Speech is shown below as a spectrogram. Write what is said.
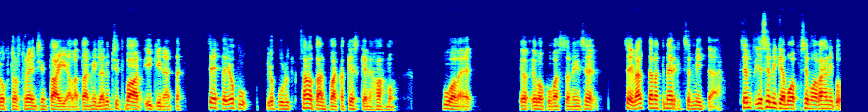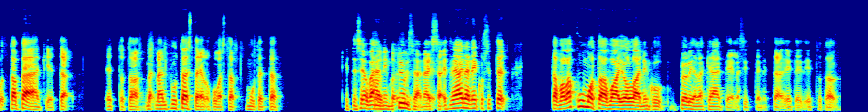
Doctor Strangein taijalla tai millä nyt sitten vaan ikinä, että se, että joku, joku nyt, sanotaan nyt vaikka keskeinen hahmo kuolee elokuvassa, niin se, se ei välttämättä merkitse mitään. Se, ja se, mikä mua, se mua vähän niin kuin ottaa päähänkin, että et tota, mä, mä en nyt puhu tästä elokuvasta, mutta että, että se on vähän niin kuin tylsää näissä, että ne aina niin kuin sitten tavallaan kumotaan vaan jollain niin kuin pöljällä käänteellä sitten, että et, et, et, tota,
